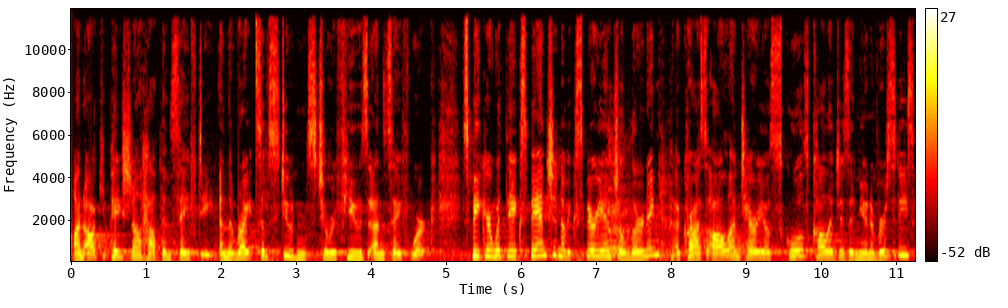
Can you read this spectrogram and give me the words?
on occupational health and safety and the rights of students to refuse unsafe work. Speaker, with the expansion of experiential learning across all Ontario schools, colleges and universities,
